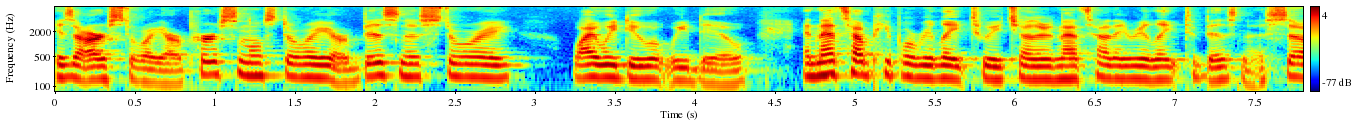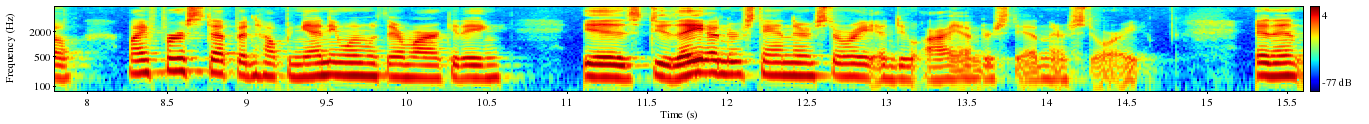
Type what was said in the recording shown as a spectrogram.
Is our story, our personal story, our business story, why we do what we do. And that's how people relate to each other, and that's how they relate to business. So, my first step in helping anyone with their marketing is do they understand their story and do I understand their story? And then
